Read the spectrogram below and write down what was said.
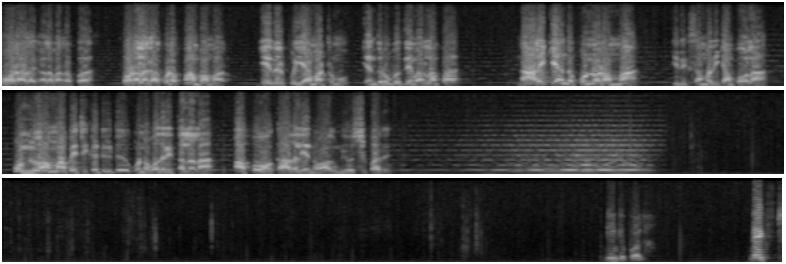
போராத காலம் வர்றப்ப புடலங்கா கூட பாம்பா மாறும். எதிர்ப்பு ஏமாற்றமும் எந்த ரூபத்திலையும் வரலாம்ப்பா. நாளைக்கே அந்த பொண்ணோட அம்மா இதுக்கு சம்மதிக்காம போகலாம். பொண்ணு அம்மா பேச்சு கேட்டுக்கிட்டு உன்னை உதறி தள்ளலாம். அப்போ உன் காதல் என்னவாகும் யோசிச்சு பாரு நீங்க போலாம். நெக்ஸ்ட்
